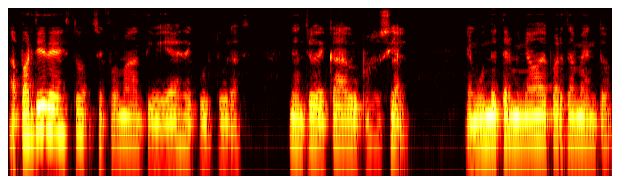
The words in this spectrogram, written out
A partir de esto se forman actividades de culturas dentro de cada grupo social. En un determinado departamento,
